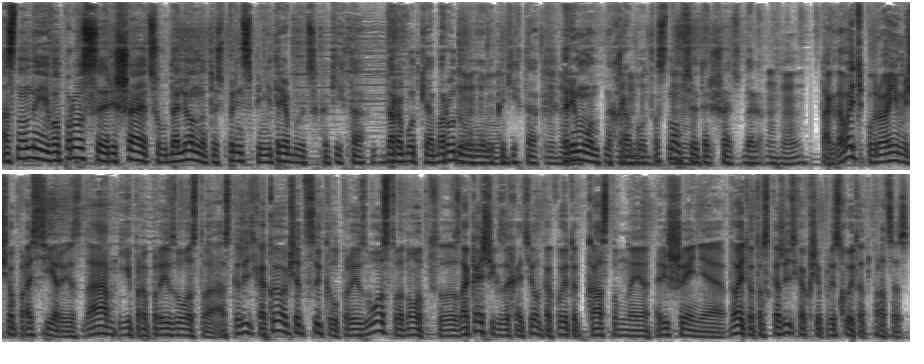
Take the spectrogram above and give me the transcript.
основные вопросы решаются удаленно, то есть, в принципе, не требуется каких-то доработки оборудования или каких-то ремонтных работ. В основном все это решается удаленно. Мгм. Так, давайте поговорим еще про сервис, да, и про производство. А скажите, какой вообще цикл производства? Ну, вот э, заказчик захотел какое-то кастомное решение. Давайте вот расскажите, как вообще происходит этот процесс.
